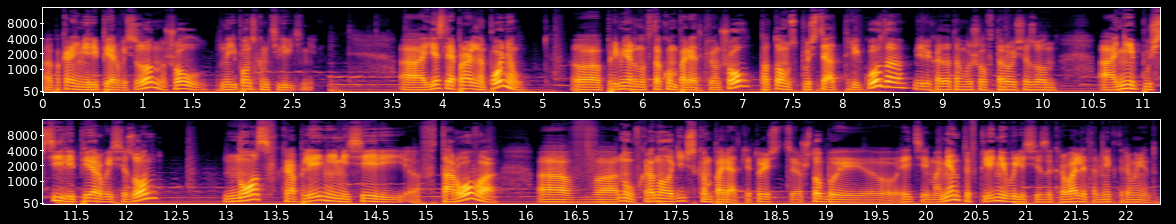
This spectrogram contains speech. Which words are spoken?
э, по крайней мере, первый сезон шел на японском телевидении. А, если я правильно понял, примерно в таком порядке он шел. Потом, спустя три года, или когда там вышел второй сезон, они пустили первый сезон, но с вкраплениями серий второго э, в, ну, в хронологическом порядке. То есть, чтобы э, эти моменты вклинивались и закрывали там некоторые моменты.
